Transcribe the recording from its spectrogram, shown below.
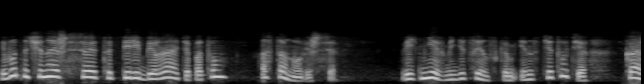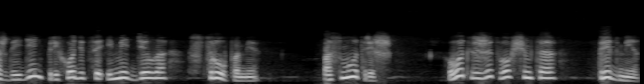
и вот начинаешь все это перебирать, а потом остановишься. Ведь мне в медицинском институте каждый день приходится иметь дело с трупами. Посмотришь, вот лежит, в общем-то, предмет.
